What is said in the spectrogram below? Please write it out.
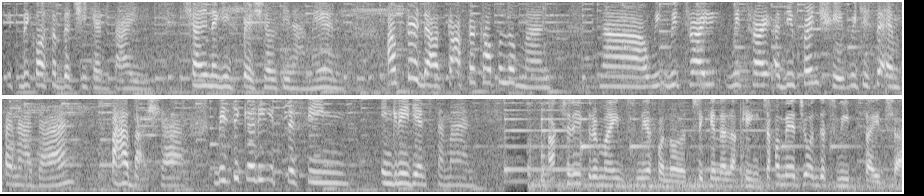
It's because of the chicken thigh. Siya yung naging specialty namin. After that, after a couple of months, na we, we try we try a different shape which is the empanada. Pahaba siya. Basically, it's the same ingredients naman. Actually, it reminds me of ano, chicken ala king. Tsaka medyo on the sweet side siya.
